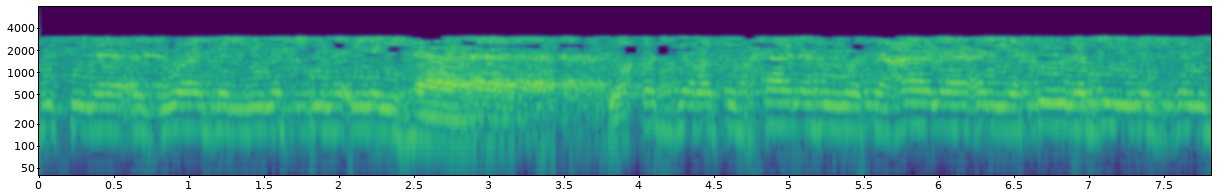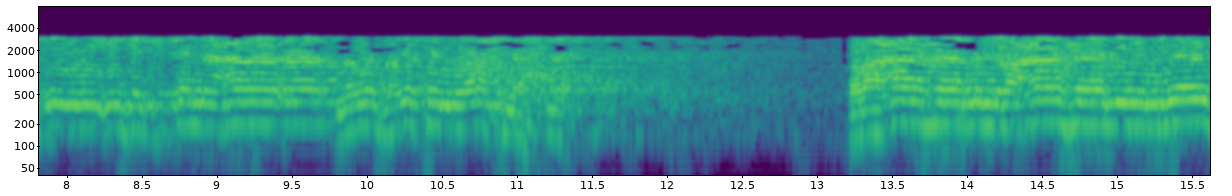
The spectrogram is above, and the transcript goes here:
أنفسنا أزواجا لنسكن إليها. وقدر سبحانه وتعالى أن يكون بين الزوجين إذا اجتمعا مودة ورحمة. رعاها من رعاها من الناس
